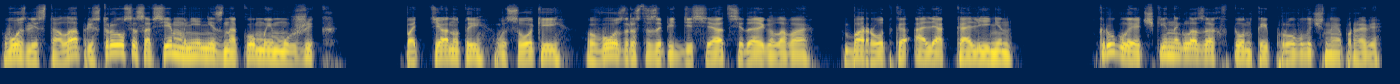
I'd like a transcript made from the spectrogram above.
возле стола пристроился совсем мне незнакомый мужик. Подтянутый, высокий, возраст за пятьдесят, седая голова, бородка а-ля Калинин, круглые очки на глазах в тонкой проволочной оправе.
